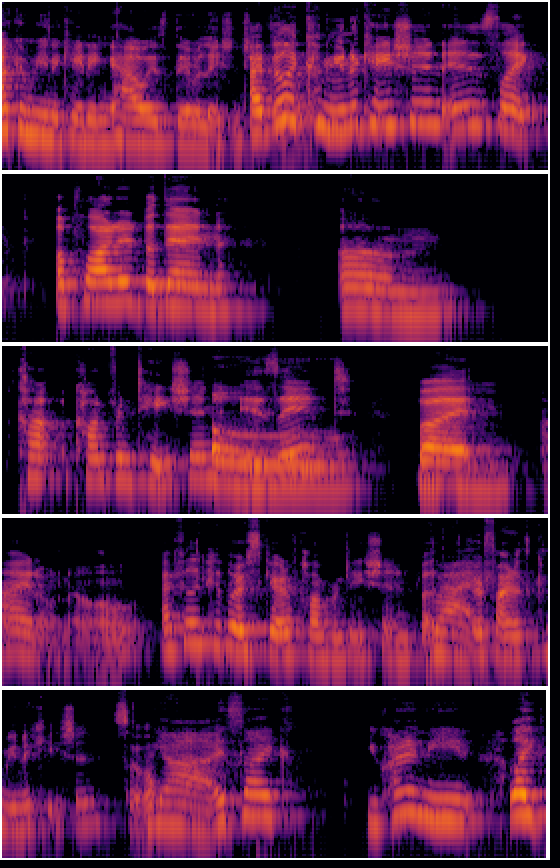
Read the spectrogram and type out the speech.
not communicating, how is the relationship? I feel like work? communication is like applauded, but then um con- confrontation isn't. Oh, But mhm. I don't know. I feel like Yeah. people are scared of confrontation, but they're fine with communication. So Yeah, it's like you kind of need like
